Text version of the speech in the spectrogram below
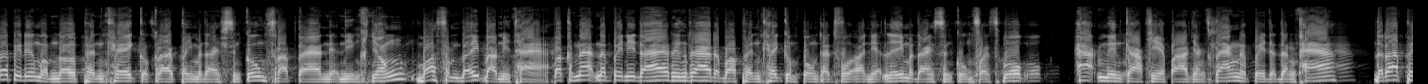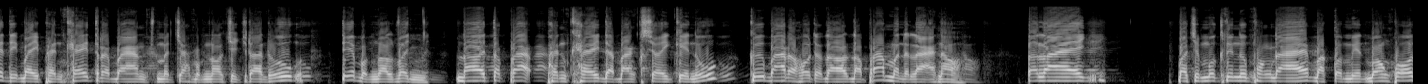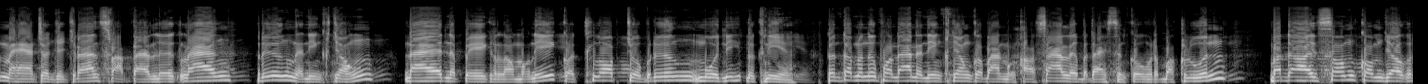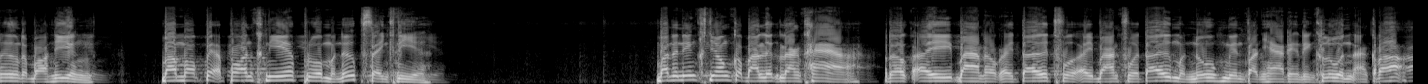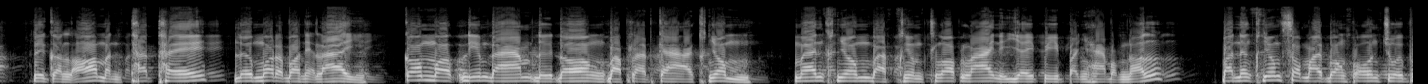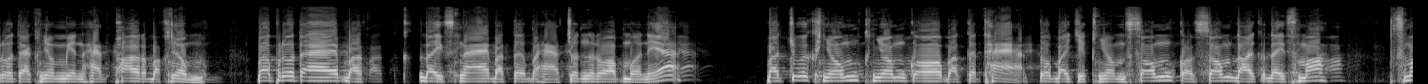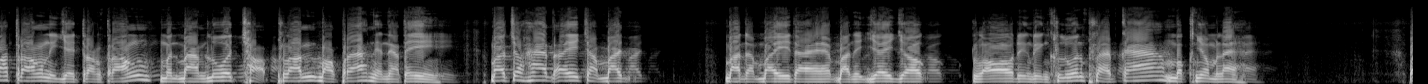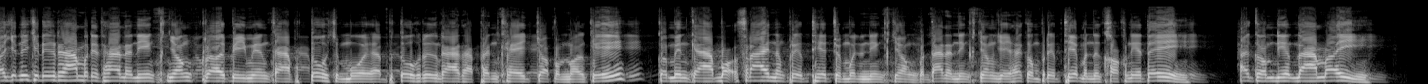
ក្រោយពីរឿងបំណុល pancake ក៏ក្រើកពេញបណ្ដាញសង្គមស្រាប់តែអ្នកនាងខ្ញុំបោះសម្ដីបែបនេះថាបកណៈនៅពេលនេះដែររឿងរ៉ាវរបស់ pancake កំពុងតែធ្វើឲ្យអ្នកលេងបណ្ដាញសង្គម Facebook ហាក់មានការព្យាបាលយ៉ាងខ្លាំងនៅពេលដែលដឹងថាតារាភេទទី3 pancake ត្រូវបានម្ចាស់បំណុលជាច្រើនរូបទាបបំណុលវិញដោយទឹកប្រាក់ pancake ដែលបានខ្ចីគេនោះគឺបានរហូតដល់15ម៉ឺនដុល្លារឯណោះតឡែក បើជាមួយគ្នានោះផងដែរបើក៏មានបងប្អូនមហាជនជាច្រើនស្រាប់តែលើកឡើងរឿងអ្នកនាងខ្ញុំដែលនៅពេលកន្លងមកនេះក៏ធ្លាប់ជួបរឿងមួយនេះដូចគ្នាទន្ទឹមនឹងនោះផងដែរអ្នកនាងខ្ញុំក៏បានបង្ខំសារលើបណ្ដាញសង្គមរបស់ខ្លួនបើដោយសូមកុំយករឿងរបស់នាងបើមកពាក់ព័ន្ធគ្នាព្រោះមនុស្សផ្សេងគ្នាបាទនាងខ្ញុំក៏បានលើកឡើងថា រកអីបានរកអីទៅ ធ្វើអីបានធ្វើទៅ មនុស្សមានបញ្ហារៀងៗខ្លួនអាក្រក់ឬក៏ល្អមិនថាត់ថេរលើមាត់របស់អ្នកឡើយកុំមកឌៀមដាមឬដង បាទផ្លែផ្កាឲ្យខ្ញុំមែនខ្ញុំបាទខ្ញុំធ្លាប់ឡាយនិយាយពីបញ្ហាបំណុលបាទនឹងខ្ញុំសូមឲ្យបងប្អូនជួយព្រោះតែខ្ញុំមានហេតុផលរបស់ខ្ញុំបាទព្រោះតែបាទដីស្នេហ៍បាទទៅមហាជនរាប់ម៉ឺននាក់ បើជួយខ្ញុំខ្ញុំក៏បើគិតថាទោះបីជាខ្ញុំសុំក៏សុំដោយក្តីស្មោះស្មោះត្រង់និយាយត្រង់ត្រង់មិនបានលួចឆក់ប្លន់បោកប្រាស់អ្នកណាទេ បើចុះហេតុអីចាំបាច់បាទដើម្បីតែបាទនិយាយយកល្អរៀងរៀងខ្លួនផ្លែផ្កាមកខ្ញុំម្លេះ បើយនេះជារឿងរ៉ាវមួយថានាងខ្ញុំក្រោយពីមានការផ្ទុះជាមួយផ្ទុះរឿងរ៉ាវថា pancake ជាប់បំណុលគេក៏មានការបកស្រាយនិងប្រៀបធៀបជាមួយនាងខ្ញុំប៉ុន្តែនាងខ្ញុំនិយាយឲ្យកុំប្រៀបធៀបមនុស្សខុសគ្នាទេហើយកុំឌៀមដាមអី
